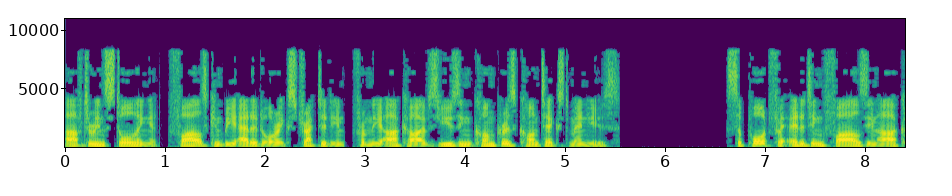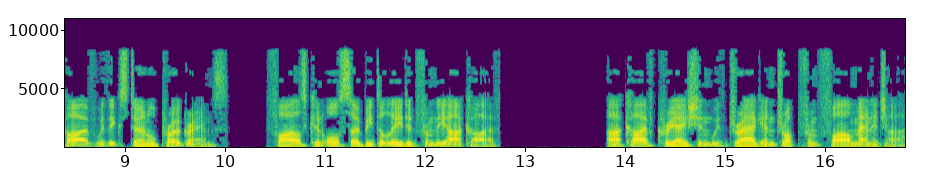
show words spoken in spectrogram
After installing it, files can be added or extracted in, from the archives using Konqueror's context menus. Support for editing files in archive with external programs. Files can also be deleted from the archive. Archive creation with drag and drop from File Manager.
